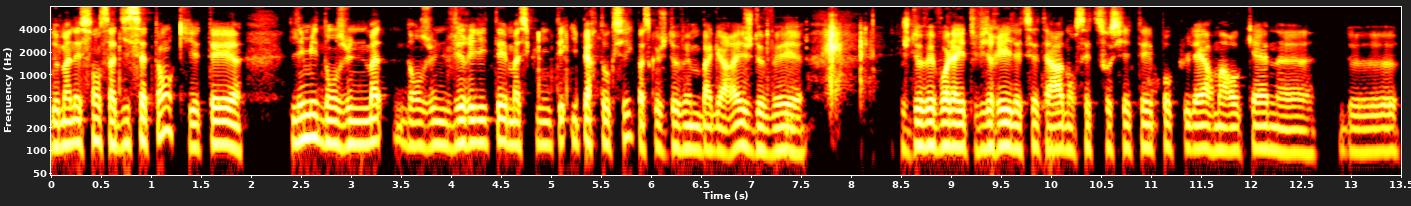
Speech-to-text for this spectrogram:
de ma naissance à 17 ans, qui était limite dans une, dans une virilité, masculinité hyper toxique, parce que je devais me bagarrer, je devais, mmh. je devais voilà, être viril, etc., dans cette société populaire marocaine de,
